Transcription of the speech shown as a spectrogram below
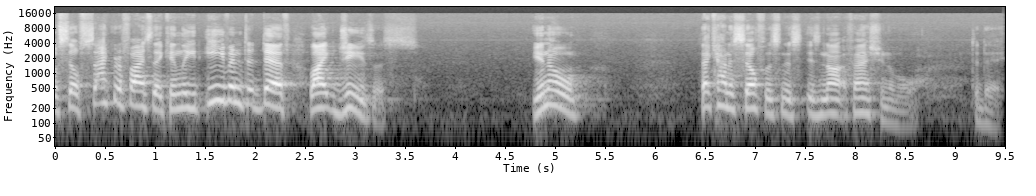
of self sacrifice that can lead even to death like Jesus. You know, that kind of selflessness is not fashionable today,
